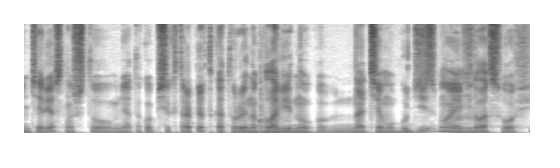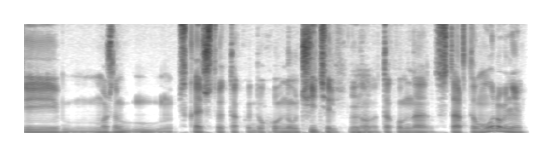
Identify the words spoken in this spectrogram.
интересно, что у меня такой психотерапевт, который наполовину на тему буддизма uh-huh. и философии, можно сказать, что это такой духовный учитель, но таком на стартовом уровне.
